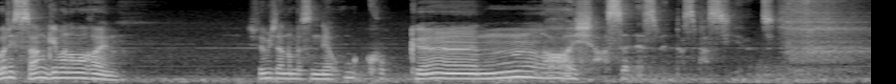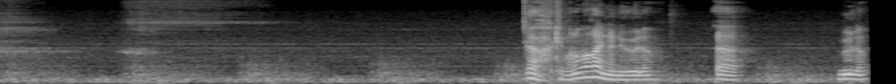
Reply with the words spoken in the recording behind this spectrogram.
Würde ich sagen, gehen wir nochmal rein. Ich will mich da noch ein bisschen näher umgucken. Oh, ich hasse es, wenn das passiert. Ja, gehen wir nochmal rein in die Höhle. Äh, Mühle.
